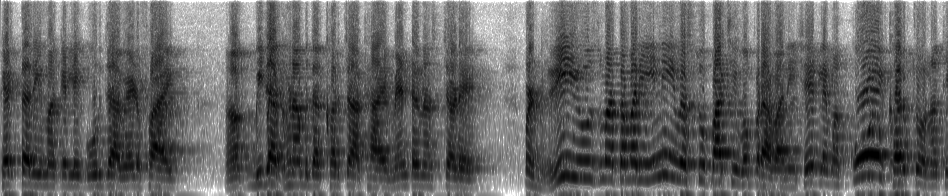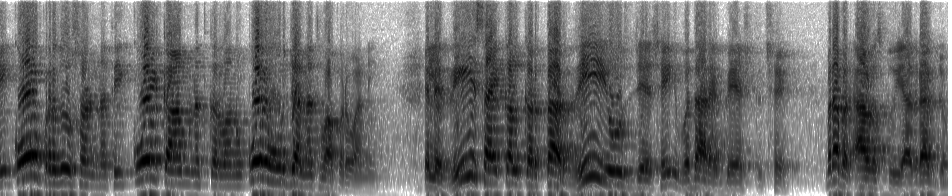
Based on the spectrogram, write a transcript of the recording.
ફેક્ટરીમાં કેટલીક ઊર્જા વેડફાય બીજા ઘણા બધા ખર્ચા થાય મેન્ટેનન્સ ચડે. પણ રીયુઝમાં તમારી એની વસ્તુ પાછી વપરાવાની છે, એટલે એમાં કોઈ ખર્ચો નથી, કોઈ પ્રદૂષણ નથી, કોઈ કામ નથી કરવાનું, કોઈ ઊર્જા નથી વાપરવાની. એટલે રીસાયકલ કરતા રીયુઝ જે છે એ વધારે બેસ્ટ છે. બરાબર? આ વસ્તુ યાદ રાખજો.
